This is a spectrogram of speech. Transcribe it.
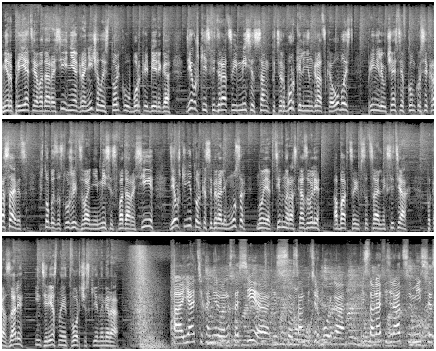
Мероприятие «Вода России» не ограничилось только уборкой берега. Девушки из Федерации «Миссис Санкт-Петербург» и Ленинградская область приняли участие в конкурсе «Красавец». Чтобы заслужить звание «Миссис Вода России», девушки не только собирали мусор, но и активно рассказывали об акции в социальных сетях. Показали интересные творческие номера. А, я Тихомирова Анастасия из Санкт-Петербурга. Представляю Федерацию миссис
